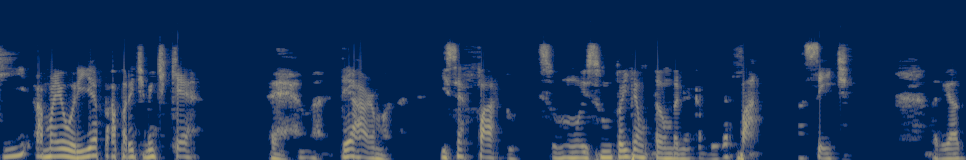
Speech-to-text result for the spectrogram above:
que a maioria aparentemente quer é, ter arma. Isso é fato. Isso não, isso não inventando da minha cabeça. É fato. Aceite. Tá ligado?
